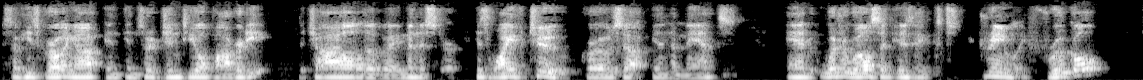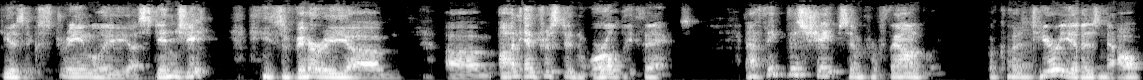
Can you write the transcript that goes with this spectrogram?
So he's growing up in, in sort of genteel poverty, the child of a minister. His wife too grows up in the manse, and Woodrow Wilson is extremely frugal. He is extremely uh, stingy. He's very um, um, uninterested in worldly things. And I think this shapes him profoundly because here he is now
